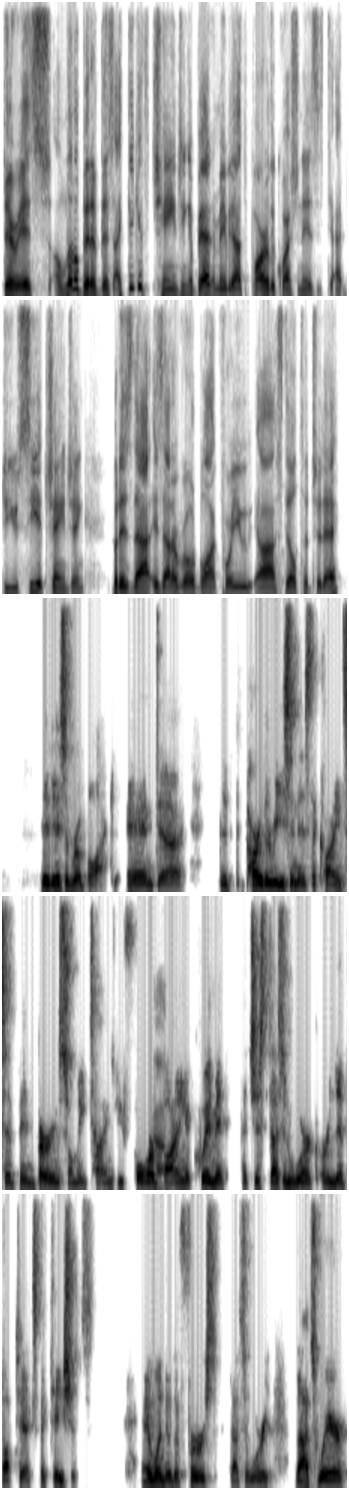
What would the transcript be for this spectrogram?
there is a little bit of this. I think it's changing a bit, and maybe that's part of the question: is do you see it changing? But is that is that a roadblock for you uh, still to today? It is a roadblock, and uh, the part of the reason is the clients have been burned so many times before yeah. buying equipment that just doesn't work or live up to expectations. And when they're the first, that's a worry. That's where,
